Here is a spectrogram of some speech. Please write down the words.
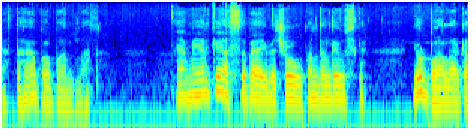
Että häpä pallan. Ja meillä keässä päivä joukan tällä uske. Jurbaalaakal.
